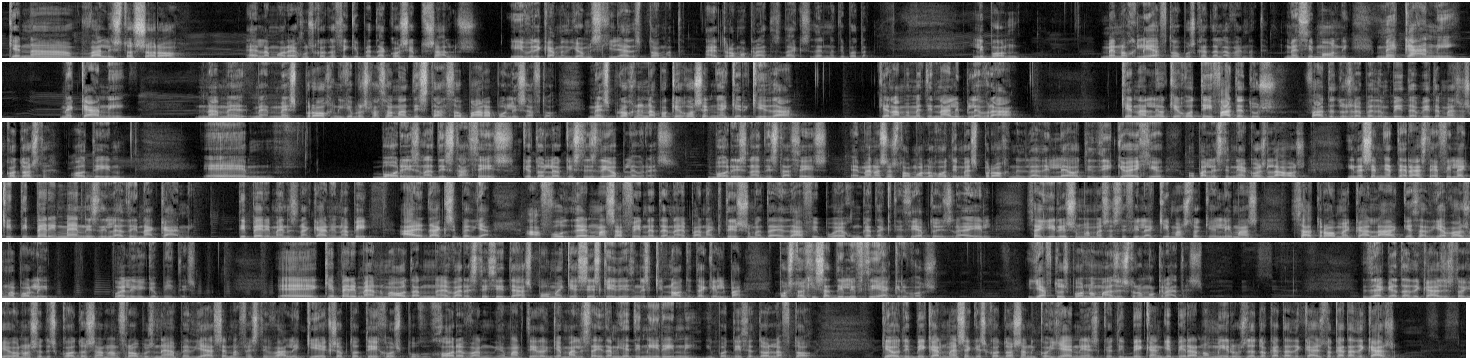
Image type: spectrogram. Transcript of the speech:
και να βάλεις το σωρό. Έλα μωρέ έχουν σκοτωθεί και 500 από τους άλλους. Ή βρήκαμε 2.500 πτώματα. Ε, τρομοκράτες, εντάξει δεν είναι τίποτα. Λοιπόν, με ενοχλεί αυτό όπως καταλαβαίνετε. Με θυμώνει. Με κάνει, με κάνει να με, με, με σπρώχνει και προσπαθώ να αντισταθώ πάρα πολύ σε αυτό. Με σπρώχνει να πω και εγώ σε μια κερκίδα και να είμαι με την άλλη πλευρά και να λέω και εγώ τι, φάτε τους. Φάτε τους ρε παιδί μου, πείτε, πείτε μέσα, σκοτώστε. Ότι ε, μπορείς να αντισταθείς και το λέω και στις δύο πλευρές. Μπορείς να αντισταθείς. Εμένα σας το ομολογώ ότι με σπρώχνει. Δηλαδή λέω ότι δίκιο έχει ο Παλαιστινιακός λαός. Είναι σε μια τεράστια φυλακή. Τι περιμένεις δηλαδή να κάνει; Τι περιμένεις να κάνει, να πει «Α, εντάξει παιδιά, αφού δεν μας αφήνετε να επανακτήσουμε τα εδάφη που έχουν κατακτηθεί από το Ισραήλ, θα γυρίσουμε μέσα στη φυλακή μας, στο κελί μας, θα τρώμε καλά και θα διαβάζουμε πολύ», που έλεγε και ο ποιητής. Ε, και περιμένουμε όταν ευαρεστηθείτε ας πούμε και εσείς και η διεθνής κοινότητα κλπ. Πώς το έχεις αντιληφθεί ακριβώς για αυτούς που ονομάζεις τρομοκράτες; Δεν καταδικάζεις το γεγονός ότι σκότωσαν ανθρώπους, νέα παιδιά σε ένα φεστιβάλ εκεί έξω από το τείχος που χόρευαν διαμαρτύρων και μάλιστα ήταν για την ειρήνη, υποτίθεται όλο αυτό. Και ότι μπήκαν μέσα και σκοτώσαν οικογένειες και ότι μπήκαν και πήραν ομήρους. Δεν το καταδικάζεις. Το καταδικάζω.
